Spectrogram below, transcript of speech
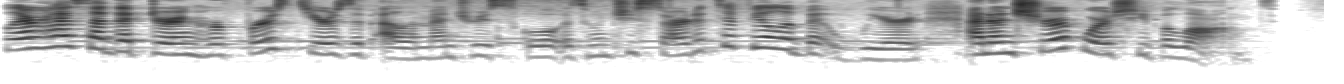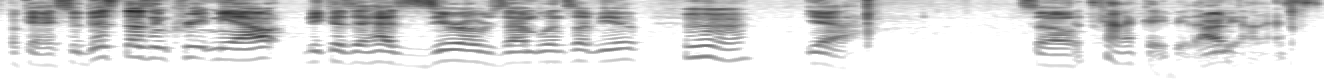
Blair has said that during her first years of elementary school is when she started to feel a bit weird and unsure of where she belonged. Okay, so this doesn't creep me out because it has zero resemblance of you. Mm-hmm. Yeah. So it's kind of creepy, though, to be honest.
